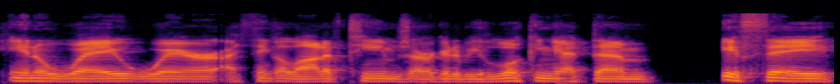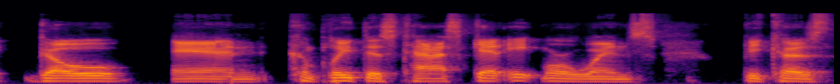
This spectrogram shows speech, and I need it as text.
in a way where I think a lot of teams are going to be looking at them if they go and complete this task, get eight more wins, because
